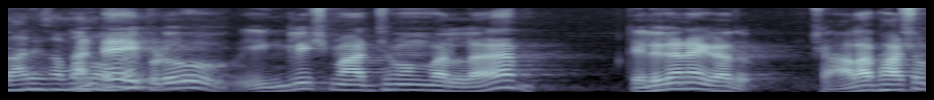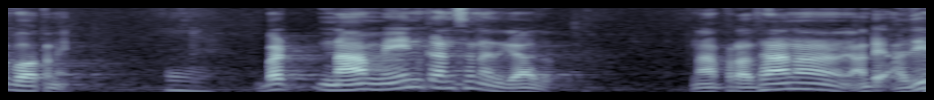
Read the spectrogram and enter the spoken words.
దానికి సంబంధం అంటే ఇప్పుడు ఇంగ్లీష్ మాధ్యమం వల్ల తెలుగనే కాదు చాలా భాషలు పోతున్నాయి. బట్ నా మెయిన్ కన్సర్న్ అది కాదు. నా ప్రధాన అంటే అది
